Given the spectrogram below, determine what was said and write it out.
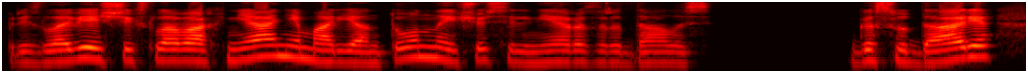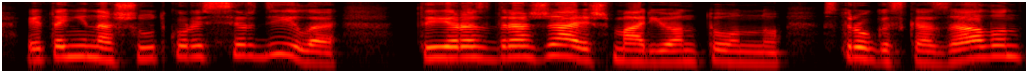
При зловещих словах няни Марья Антонна еще сильнее разрыдалась. «Государя, это не на шутку рассердило. Ты раздражаешь Марью Антонну», — строго сказал он,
